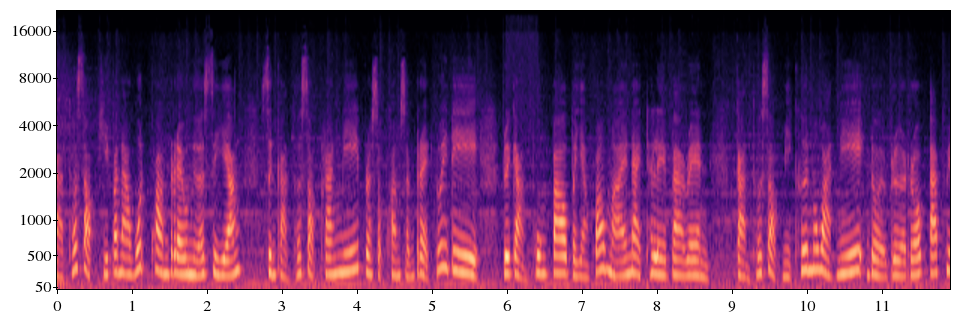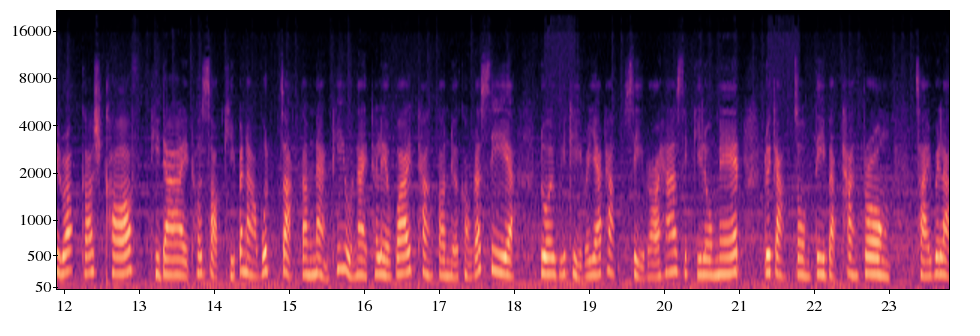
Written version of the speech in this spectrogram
การทดสอบขีปนาวุธความเร็วเหนือเสียง ซึ่งการทดสอบครั้งนี้ประสบความสำเร็จด้วยดี ด้วยการพุ่งเป้าไปยังเป้าหมายในทะเลบาเรน การทดสอบมีขึ้นเมื่อวานนี้ โดยเรือรบแอดมิรัลกอชคอฟ ที่ได้ทดสอบขีปนาวุธจากตำแหน่งที่อยู่ในทะเลไวท์ทางตอนเหนือของรัสเซีย ด้วยวิถีระยะทาง 450 กิโลเมตร ด้วยการโจมตีแบบทางตรง ใช้เวลา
